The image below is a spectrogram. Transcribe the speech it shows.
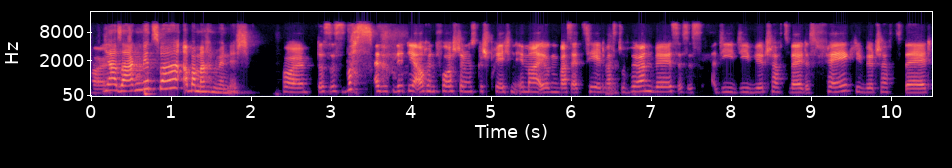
voll. ja, sagen wir zwar, aber machen wir nicht. Voll. Das ist, was? Also es wird dir auch in Vorstellungsgesprächen immer irgendwas erzählt, was du hören willst. Es ist, die, die Wirtschaftswelt ist fake, die Wirtschaftswelt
